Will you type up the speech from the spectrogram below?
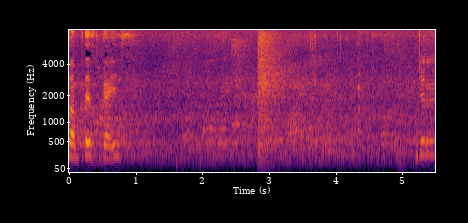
water made popsicle. They made it. dance of this, guys. Jul.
